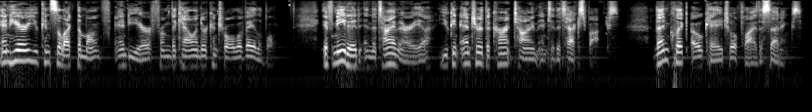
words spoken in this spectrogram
and here you can select the month and year from the calendar control available. If needed in the time area, you can enter the current time into the text box. Then click OK to apply the settings.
